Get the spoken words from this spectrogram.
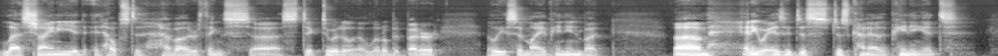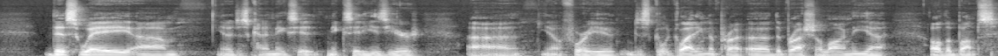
less shiny, it, it helps to have other things uh, stick to it a, a, little bit better, at least in my opinion. But um, anyways, it just just kind of painting it this way, um, you know, just kind of makes it makes it easier, uh, you know, for you just gliding the pro, uh, the brush along the uh, all the bumps.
